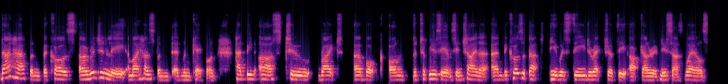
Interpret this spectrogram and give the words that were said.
That happened because originally my husband, Edmund Capon, had been asked to write a book on the t- museums in China. And because of that, he was the director of the Art Gallery of New South Wales.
